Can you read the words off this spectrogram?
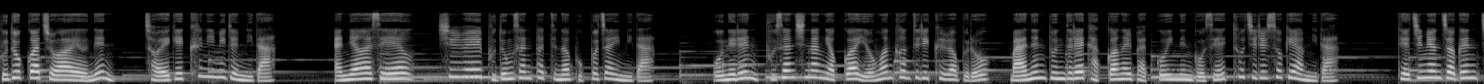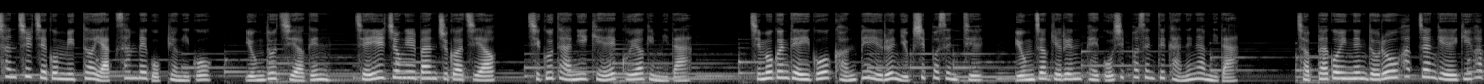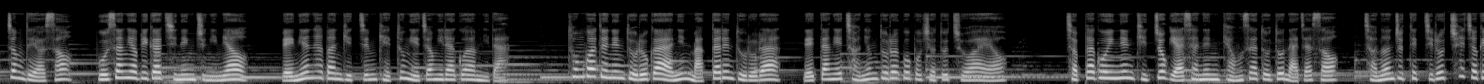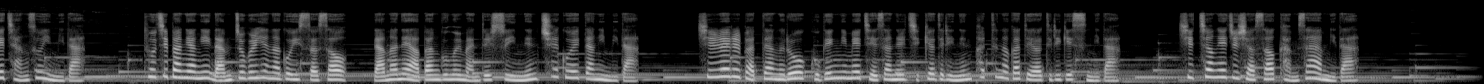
구독과 좋아요는 저에게 큰 힘이 됩니다. 안녕하세요. 실외의 부동산 파트너 복부자입니다. 오늘은 부산 신항역과 용원 컨트리 클럽으로 많은 분들의 각광을 받고 있는 곳의 토지를 소개합니다. 대지 면적은 1007제곱미터 약 305평이고 용도 지역은 제1종 일반 주거 지역 지구 단위 계획 구역입니다. 지목은 데이고 건폐율은 60%, 용적률은 150% 가능합니다. 접하고 있는 도로 확장 계획이 확정되어서 보상 협의가 진행 중이며 내년 하반기쯤 개통 예정이라고 합니다. 통과되는 도로가 아닌 막다른 도로라 내 땅의 전용 도로라고 보셔도 좋아요. 접하고 있는 뒤쪽 야산은 경사도도 낮아서 전원주택지로 최적의 장소입니다. 토지 방향이 남쪽을 향하고 있어서 나만의 아방궁을 만들 수 있는 최고의 땅입니다. 신뢰를 바탕으로 고객님의 재산을 지켜드리는 파트너가 되어드리겠습니다. 시청해주셔서 감사합니다.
